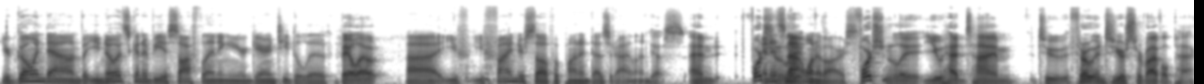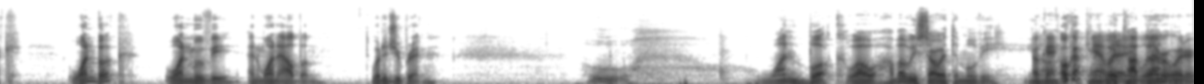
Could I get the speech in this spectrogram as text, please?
You're going down, but you know it's going to be a soft landing and you're guaranteed to live. bail out. Uh, you you find yourself upon a desert island. Yes, and fortunately, And fortunately, it's not one of ours. Fortunately, you had time to throw into your survival pack one book, one movie, and one album. What did you bring? Ooh. One book. Well, how about we start with the movie? You Okay. know? Okay. Can Yeah, I go with whatever- Top whatever Gun? order.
